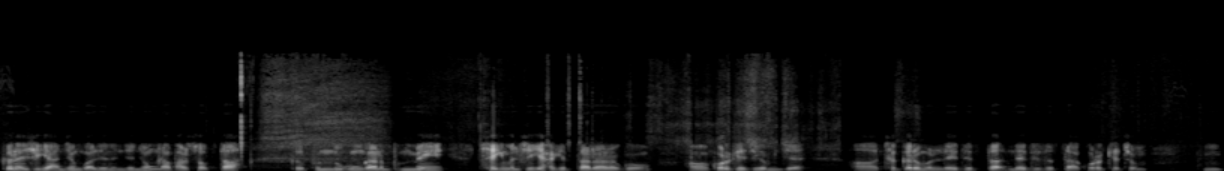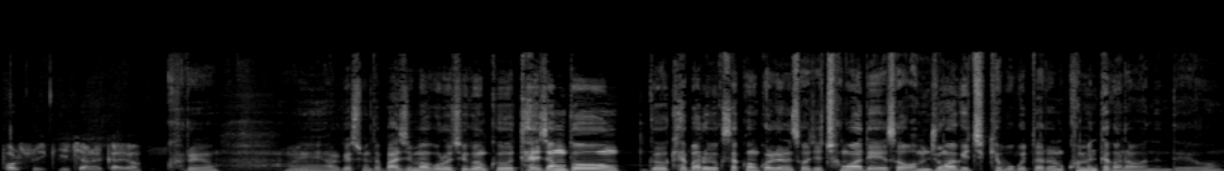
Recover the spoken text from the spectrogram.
그런 식의 안전 관리는 이제 용납할 수 없다. 그 누군가는 분명히 책임을 지게 하겠다라고 어 그렇게 지금 이제 어 첫걸음을 내딛다 내딛었다 그렇게 좀 음, 볼수 있지 않을까요? 그래요. 네, 알겠습니다. 마지막으로 지금 그 대장동 그 개발 의혹 사건 관련해서 어제 청와대에서 엄중하게 지켜보고 있다는 코멘트가 나왔는데요.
